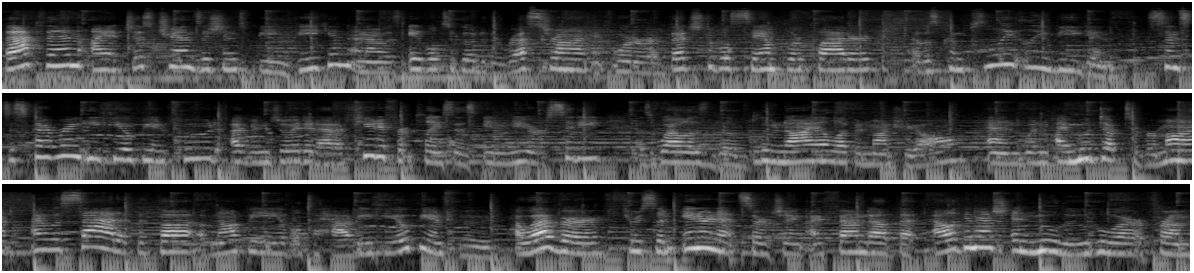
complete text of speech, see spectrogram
Back then, I had just transitioned to being vegan and I was able to go to the restaurant and order a vegetable sampler platter that was completely vegan. Since discovering Ethiopian food, I've enjoyed it at a few different places in New York City, as well as the Blue Nile up in Montreal. And when I moved up to Vermont, I was sad at the thought of not being able to have Ethiopian food. However, through some internet searching, I found out that Alganesh and Mulu, who are from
